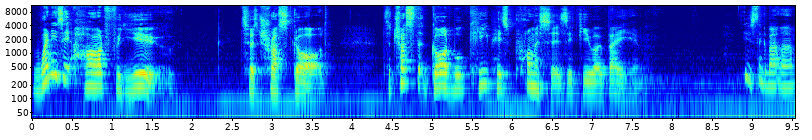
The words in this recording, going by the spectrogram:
When is it hard for you to trust God, to trust that God will keep his promises if you obey him? You just think about that.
